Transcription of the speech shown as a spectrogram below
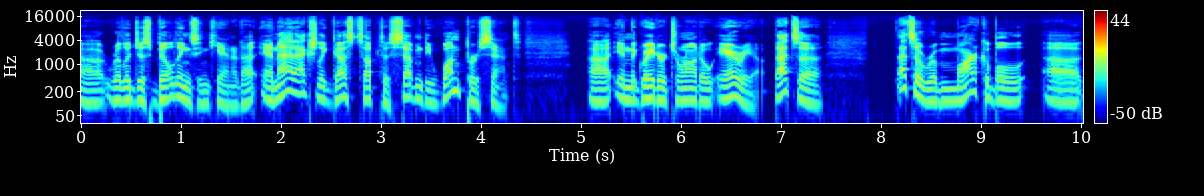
uh, religious buildings in Canada, and that actually gusts up to 71% uh, in the Greater Toronto area. That's a that's a remarkable uh,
